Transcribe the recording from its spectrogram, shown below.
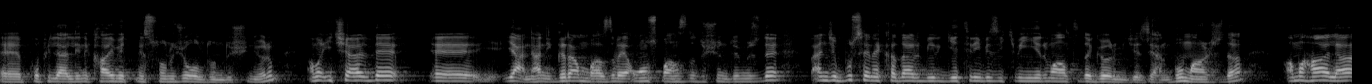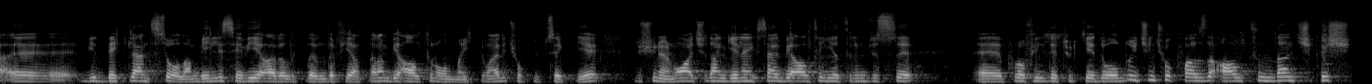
e, popülerliğini kaybetmesi sonucu olduğunu düşünüyorum. Ama içeride e, yani hani gram bazlı veya ons bazlı düşündüğümüzde bence bu sene kadar bir getiri biz 2026'da görmeyeceğiz yani bu marjda. Ama hala e, bir beklentisi olan belli seviye aralıklarında fiyatlanan bir altın olma ihtimali çok yüksek diye düşünüyorum. O açıdan geleneksel bir altın yatırımcısı e, profilde Türkiye'de olduğu için çok fazla altından çıkış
